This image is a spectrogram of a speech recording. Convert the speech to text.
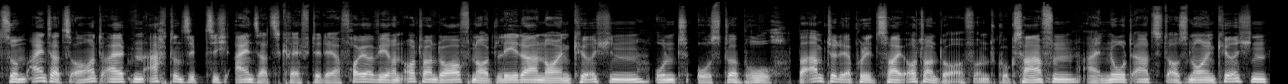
Zum Einsatzort eilten 78 Einsatzkräfte der Feuerwehren Otterndorf, Nordleder, Neuenkirchen und Osterbruch, Beamte der Polizei Otterndorf und Cuxhaven, ein Notarzt aus Neuenkirchen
